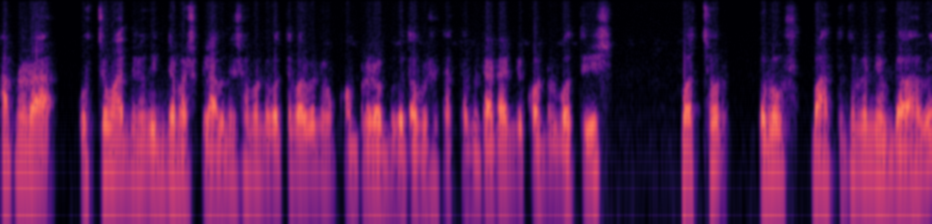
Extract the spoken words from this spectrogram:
আপনারা উচ্চ মাধ্যমিক ইন্টার পাস করলে আবেদন সম্পন্ন করতে পারবেন এবং কম্পিউটার অভিজ্ঞতা অবশ্যই থাকতে হবে। ডাটা এন্ট্রি কন্ট্রোল বত্রিশ বছর এবং বাহাত্তর জনকে নিয়োগ দেওয়া হবে।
